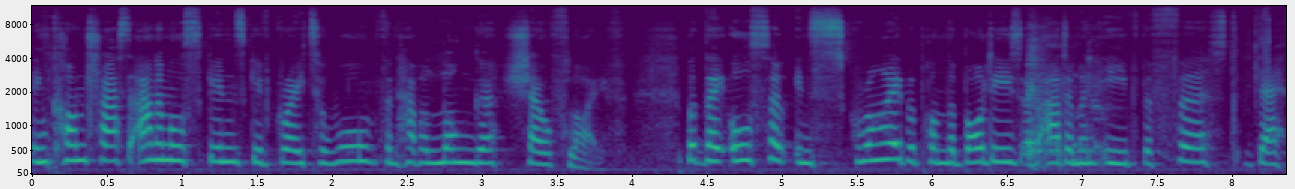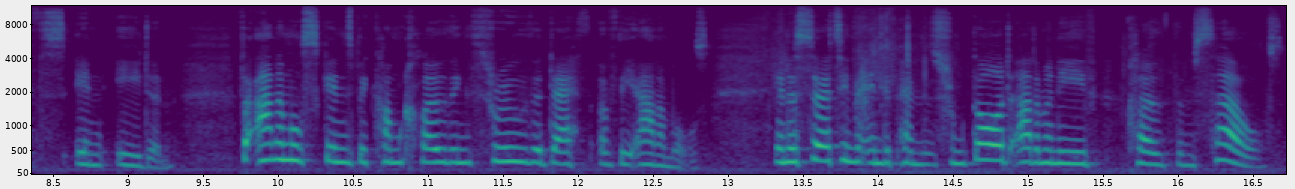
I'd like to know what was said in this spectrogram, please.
In contrast, animal skins give greater warmth and have a longer shelf life. But they also inscribe upon the bodies of Adam and Eve the first deaths in Eden. For animal skins become clothing through the death of the animals. In asserting their independence from God, Adam and Eve clothed themselves.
